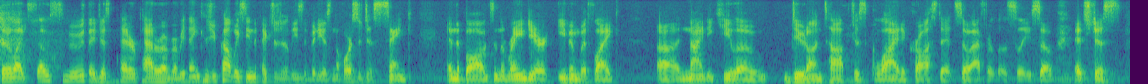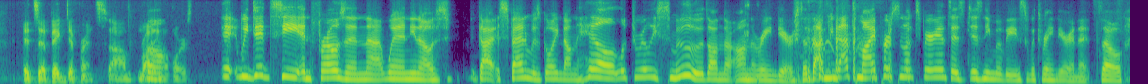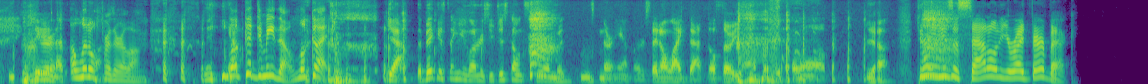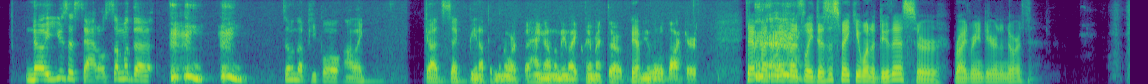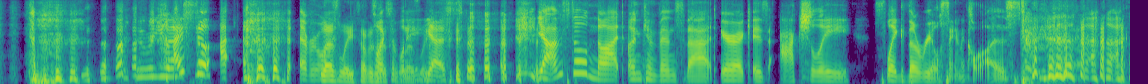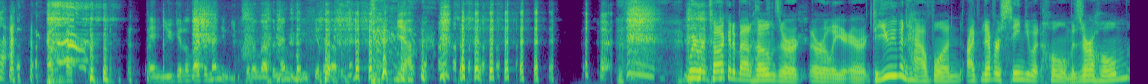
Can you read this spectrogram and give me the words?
They're like so smooth, they just pitter patter over everything. Because you've probably seen the pictures or at least the videos, and the horses just sank in the bogs, and the reindeer, even with like uh, 90 kilo dude on top, just glide across it so effortlessly. So it's just, it's a big difference um, riding Well, a horse. it, we did see in Frozen that when you know guy Sven was going down the hill, it looked really smooth on the on the reindeer. So that, I mean, that's my personal experience as Disney movies with reindeer in it. So you're that's a little further along. Look good to me though. Look good. yeah, the biggest thing you learn is you just don't steer them with using their antlers. They don't like that. They'll throw you off. yeah. Do they use a saddle or do you ride bareback? No, you use a saddle. Some of the some of the people uh, like got sick being up in the north. But hang on, let me like clear my throat. Give me a little vodka. That, by the way, Leslie, does this make you want to do this or ride reindeer in the north? Who are you? I still I, everyone. Leslie, I was asking collectively. Leslie. Yes. yeah, I'm still not unconvinced that Eric is actually like the real Santa Claus. and you get a Leatherman, and you get a Leatherman, and you get a Leatherman. yeah. We were talking about homes er- earlier, Eric. Do you even have one? I've never seen you at home. Is there a home?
